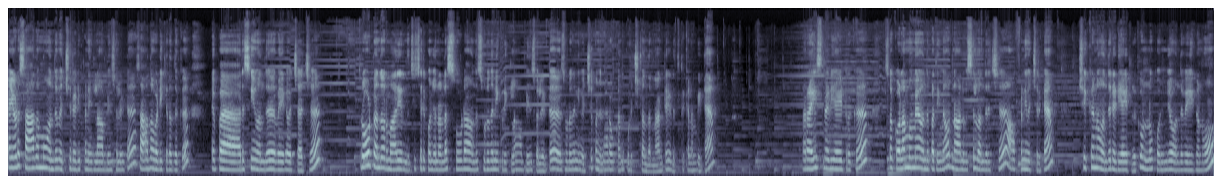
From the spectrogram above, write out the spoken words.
கையோட சாதமும் வந்து வச்சு ரெடி பண்ணிடலாம் அப்படின்னு சொல்லிட்டு சாதம் வடிக்கிறதுக்கு இப்போ அரிசியும் வந்து வேக வச்சாச்சு. த்ரோட் வந்து ஒரு மாதிரி இருந்துச்சு. சரி கொஞ்சம் நல்லா சூடாக வந்து சுடுதண்ணி குடிக்கலாம் அப்படின்னு சொல்லிட்டு சுடுதண்ணி வச்சு கொஞ்சம் நேரம் உட்காந்து குடிச்சிட்டு வந்துடலான்ட்டு எடுத்துகிட்டு கிளம்பிட்டேன். ரைஸ் ரெடி ஆகிட்டுருக்கு ஸோ குழம்புமே வந்து பார்த்திங்கன்னா ஒரு நாலு விசில் வந்துருச்சு. ஆஃப் பண்ணி வச்சுருக்கேன். சிக்கனும் வந்து ரெடி ஆகிட்டுருக்கு இன்னும் கொஞ்சம் வந்து வேகணும்.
